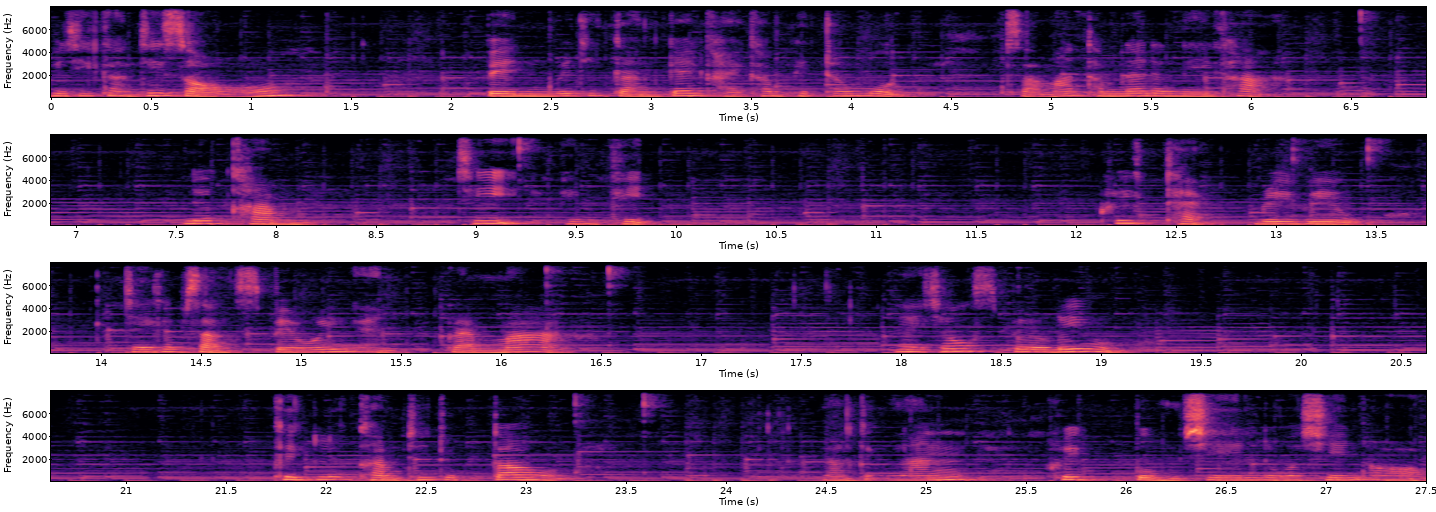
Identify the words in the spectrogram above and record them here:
วิธีการที่ 2 เป็นวิธีการแก้ไขคำผิดทั้งหมด สามารถทำได้ดังนี้ค่ะ เลือกคำที่พิมพ์ผิด คลิกแท็บ Review ใช้คำสั่ง Spelling and Grammar ในช่อง Spelling คลิกเลือกคำที่ถูกต้อง หลังจากนั้นคลิกปุ่ม Change หรือว่า Change ออก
